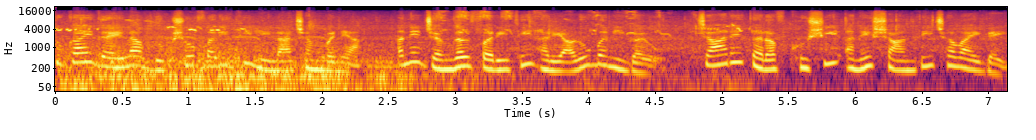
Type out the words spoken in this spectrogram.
સુકાઈ ગયેલા વૃક્ષો ફરીથી લીલાછમ બન્યા અને જંગલ ફરીથી હરિયાળું બની ગયું. ચારે તરફ ખુશી અને શાંતિ છવાઈ ગઈ.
